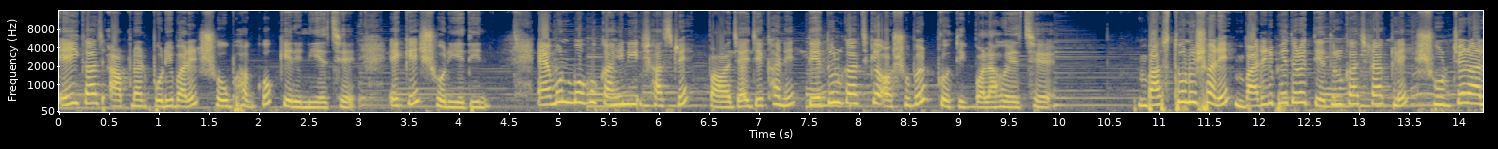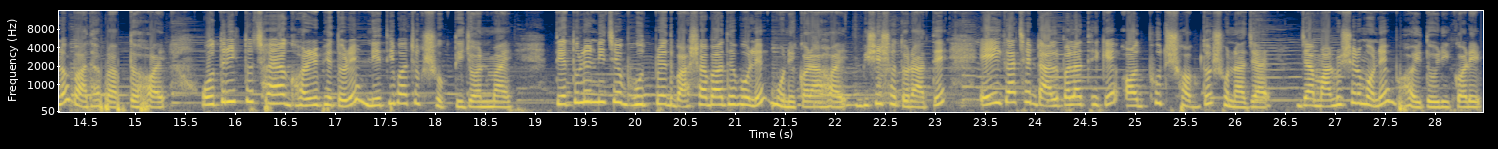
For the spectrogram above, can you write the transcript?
এই কাজ আপনার পরিবারের সৌভাগ্য কেড়ে নিয়েছে। একে সরিয়ে দিন। এমন বহু কাহিনী শাস্ত্রে পাওয়া যায়, যেখানে তেঁতুল গাছকে অশুভের প্রতীক বলা হয়েছে। বাস্তু অনুসারে বাড়ির ভেতরে তেঁতুল গাছ রাখলে সূর্যের আলো বাধাপ্রাপ্ত হয়। অতিরিক্ত ছায়া ঘরের ভেতরে নেতিবাচক শক্তি জন্মায়। তেঁতুলের নিচে ভূতপ্রেত বাসা বাঁধে বলে মনে করা হয়। বিশেষত রাতে এই গাছের ডালপালা থেকে অদ্ভুত শব্দ শোনা যায়, যা মানুষের মনে ভয় তৈরি করে।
